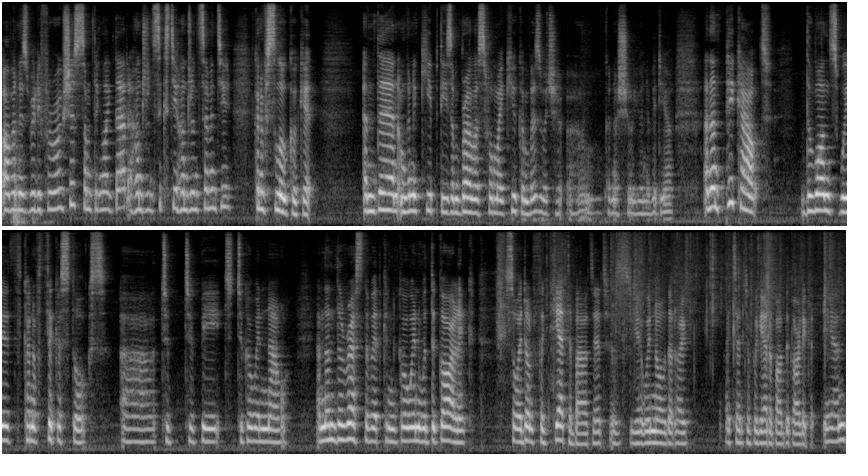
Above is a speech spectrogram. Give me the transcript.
oven is really ferocious, something like that, 160, 170, kind of slow cook it. And then I'm gonna keep these umbrellas for my cucumbers, which um, I'm gonna show you in a video. And then pick out the ones with kind of thicker stalks uh, to, to be, to go in now. And then the rest of it can go in with the garlic so I don't forget about it, as you know, we know that I, I tend to forget about the garlic at the end.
